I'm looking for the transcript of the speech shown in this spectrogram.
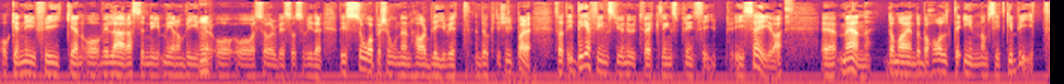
och är nyfiken och vill lära sig ny, mer om viner mm. och, och, service och så vidare. Det är så personen har blivit en duktig kypare. Så att i det finns ju en utvecklingsprincip i sig. Va? Eh, men de har ändå behållit det inom sitt gebit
